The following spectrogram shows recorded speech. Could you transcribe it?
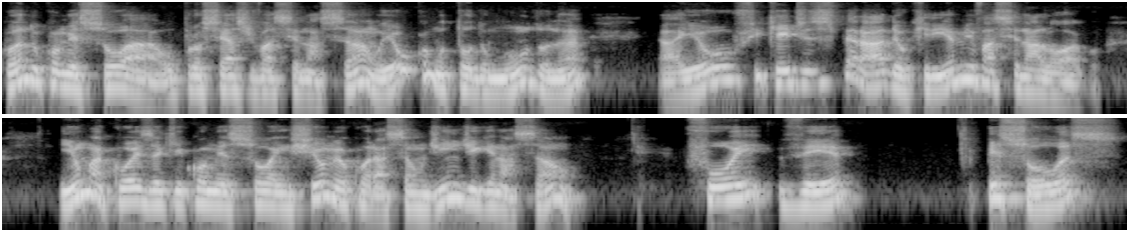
quando começou a, o processo de vacinação, eu, como todo mundo, né, Aí eu fiquei desesperado, eu queria me vacinar logo. E uma coisa que começou a encher o meu coração de indignação foi ver pessoas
